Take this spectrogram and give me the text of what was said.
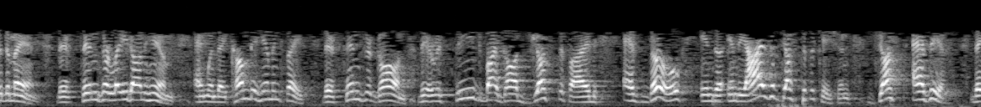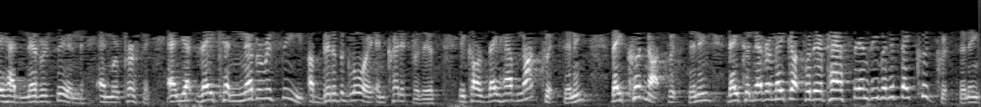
the demand. Their sins are laid on Him. And when they come to Him in faith, their sins are gone. They are received by God justified as though in the, in the eyes of justification, just as if they had never sinned and were perfect. And yet they can never receive a bit of the glory and credit for this because they have not quit sinning. They could not quit sinning. They could never make up for their past sins even if they could quit sinning.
